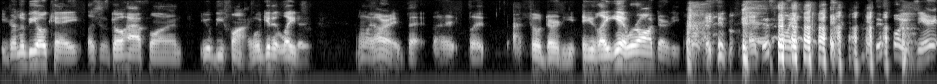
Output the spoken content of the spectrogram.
You're gonna be okay. Let's just go have fun. You'll be fine. We'll get it later." I'm like, "All right, bet, but, but I feel dirty." And he's like, "Yeah, we're all dirty." At this point, at this point, Jared,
